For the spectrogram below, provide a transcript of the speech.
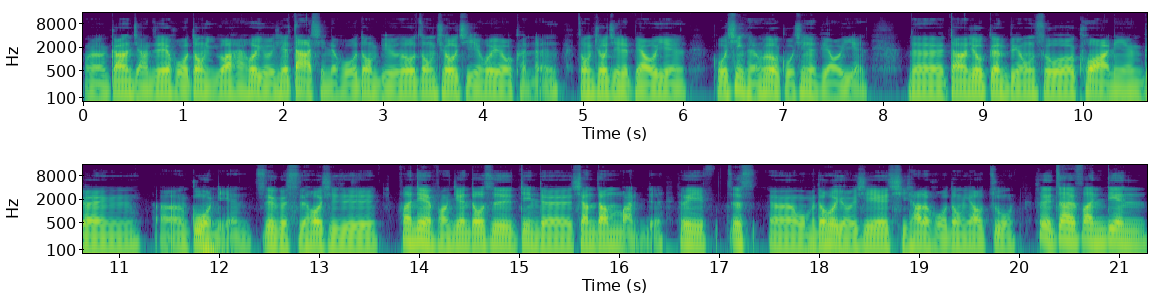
呃刚刚讲这些活动以外，还会有一些大型的活动，比如说中秋节会有可能中秋节的表演。国庆可能会有国庆的表演，那当然就更不用说跨年跟呃过年这个时候，其实饭店房间都是订的相当满的，所以这是呃我们都会有一些其他的活动要做，所以在饭店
